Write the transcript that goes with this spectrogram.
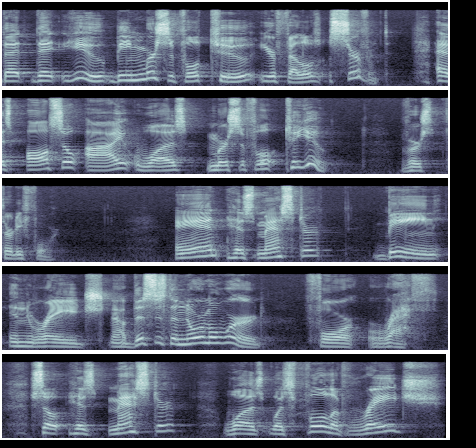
that, that you be merciful to your fellow servant, as also I was merciful to you? Verse 34. And his master being enraged. Now, this is the normal word for wrath. So his master was, was full of rage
